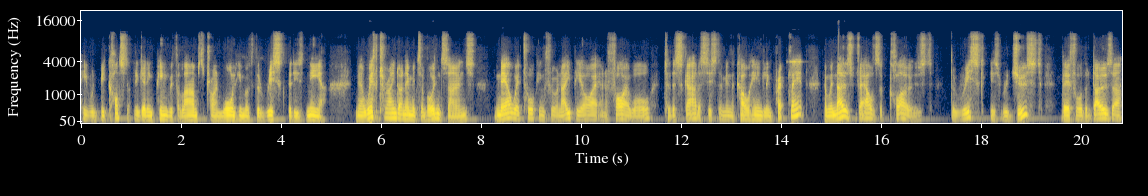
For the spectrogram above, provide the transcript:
he would be constantly getting pinged with alarms to try and warn him of the risk that is near. Now, with terrain dynamics avoidance zones, now we're talking through an API and a firewall to the SCADA system in the coal handling prep plant. And when those valves are closed, the risk is reduced. Therefore, the dozer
